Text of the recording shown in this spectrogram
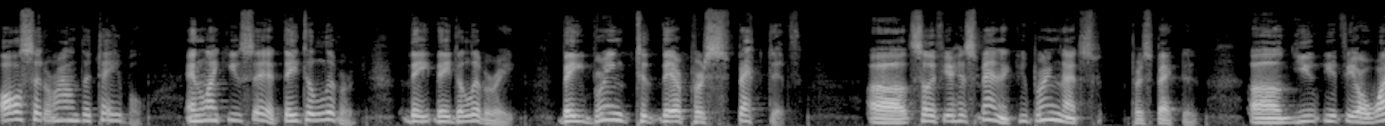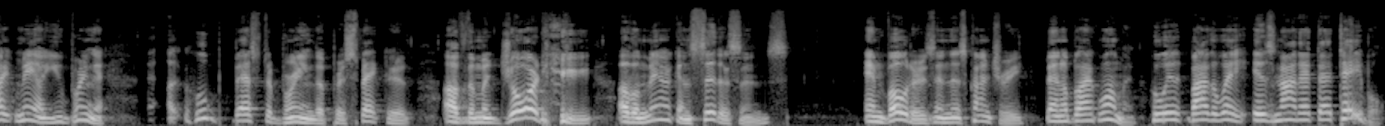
all sit around the table. And like you said, they deliver. They, they deliberate. They bring to their perspective. Uh, so if you're Hispanic, you bring that perspective Uh, you, if you're a white male, you bring it. Uh, who best to bring the perspective of the majority of American citizens and voters in this country than a black woman, who, is, by the way, is not at that table.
